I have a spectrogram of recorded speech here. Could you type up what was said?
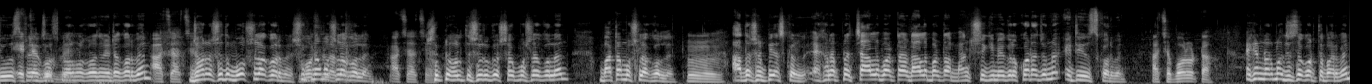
জুস এটা ফ্রেশ জুস নরমাল করার জন্য এটা করবেন। আচ্ছা, আচ্ছা। যখন শুধু মশলা করবেন শুকনো মশলা করলেন। আচ্ছা আচ্ছা। শুকনো হলতে শুরু করে সব মশলা করলেন বাটা মশলা করলেন হুম। আদা রসুন পেঁয়াজ করলেন। এখন আপনার চাল বাটা ডাল বাটা মাংস কিমা এগুলো করার জন্য এটি ইউজ করবেন। আচ্ছা বড়টা। এখানে নর্মাল জুসও করতে পারবেন।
